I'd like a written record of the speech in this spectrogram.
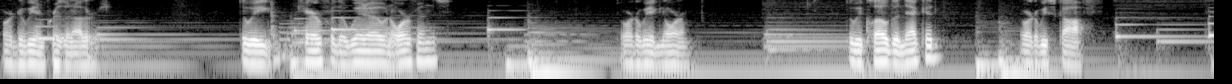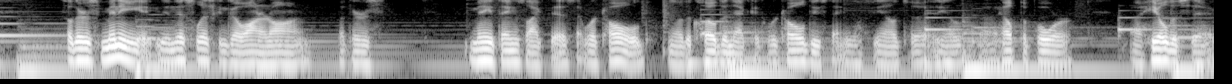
or do we imprison others? Do we care for the widow and orphans or do we ignore them? Do we clothe the naked or do we scoff? So there's many, and this list can go on and on, but there's many things like this that we're told, you know, to clothe the naked. We're told these things, you know, to, you know, uh, help the poor, uh, heal the sick,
